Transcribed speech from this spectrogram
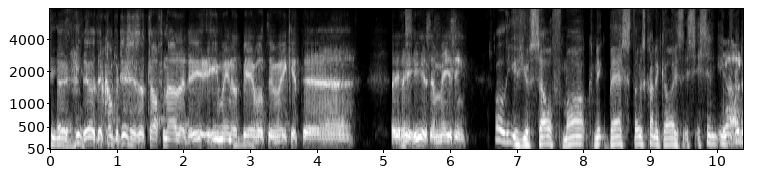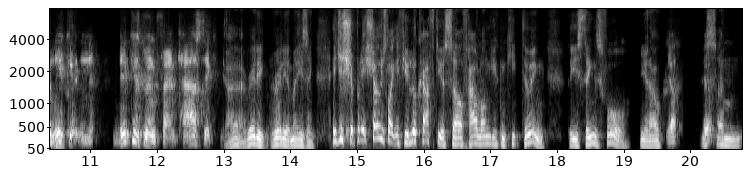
He, uh, the, the, competitions are tough now that he, he, may not be able to make it. Uh, he is amazing. Well, yourself, Mark, Nick Best, those kind of guys. It's, it's incredible. Yeah, Nick, Nick is doing fantastic. Yeah, really, really amazing. It just, but it shows like if you look after yourself, how long you can keep doing these things for. You know. Yeah. It's um,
